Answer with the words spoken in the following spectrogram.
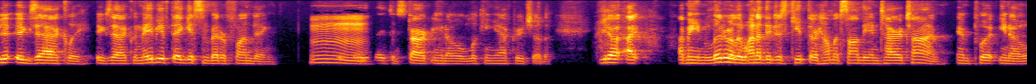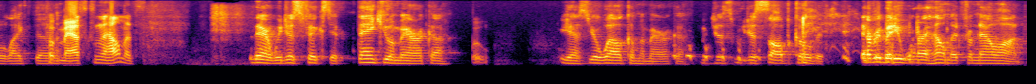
Exactly, exactly. Maybe if they get some better funding, mm. they, they can start, you know, looking after each other. You know, I, I mean, literally, why don't they just keep their helmets on the entire time and put, you know, like the put masks in the helmets? There, we just fixed it. Thank you, America. Yes, you're welcome, America. We just we just solved COVID. Everybody wear a helmet from now on.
